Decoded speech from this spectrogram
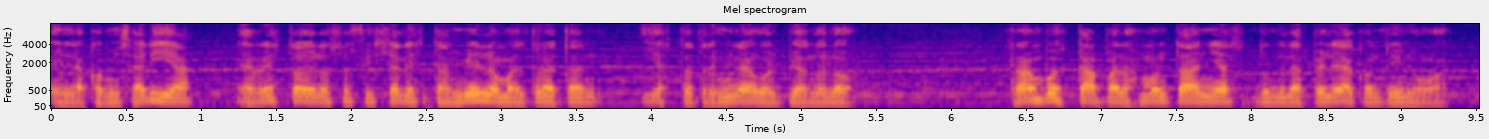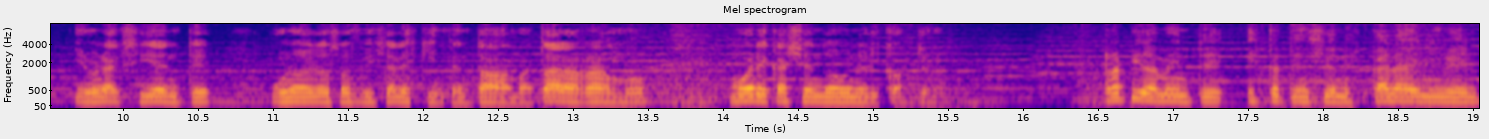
En la comisaría, el resto de los oficiales también lo maltratan y hasta terminan golpeándolo. Rambo escapa a las montañas donde la pelea continúa y en un accidente uno de los oficiales que intentaba matar a Rambo muere cayendo de un helicóptero. Rápidamente esta tensión escala de nivel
